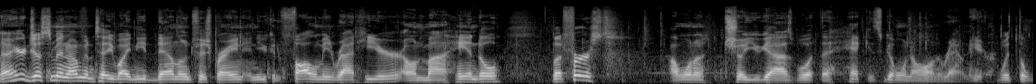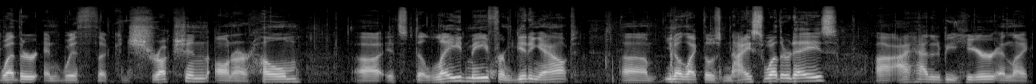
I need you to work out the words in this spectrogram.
Now here just a minute, I'm going to tell you why you need to download FishBrain, and you can follow me right here on my handle. But first, I want to show you guys what the heck is going on around here. With the weather and with the construction on our home, uh, it's delayed me from getting out. Um, you know, like those nice weather days, uh, I had to be here and like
